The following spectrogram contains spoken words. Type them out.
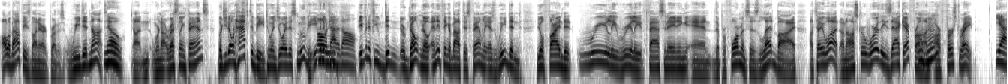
all about these Von Erich brothers. We did not. no. Uh, we're not wrestling fans, but you don't have to be to enjoy this movie. Even Oh, if you, not at all. Even if you didn't or don't know anything about this family, as we didn't, you'll find it really, really fascinating. And the performances led by, I'll tell you what, an Oscar-worthy Zac Efron Mm-hmm. are first rate. Yeah.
